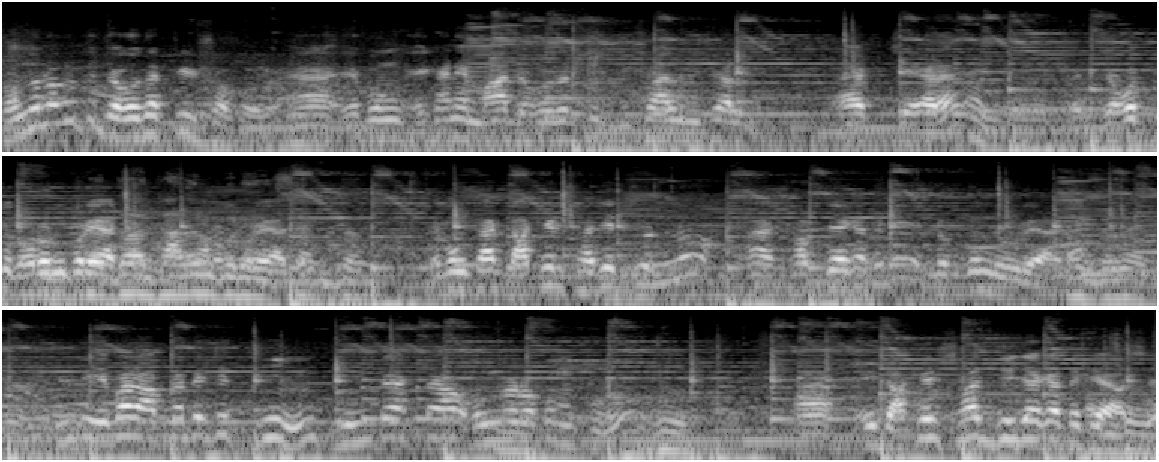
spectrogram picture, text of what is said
চন্দ্রনগর তো জগদ্ধাত্রীর শহর হ্যাঁ, এবং এখানে মা জগদ্ধাত্রীর বিশাল বিশাল এক চেহারা জগৎকে ধারণ করে আছে ধারণ করে আছে এবং তার ডাকের সাজের জন্য সব জায়গা থেকে লোকজন দৌড়ে আসে একদম কিন্তু এবার আপনাদের যে থিম থিমটা একটা অন্যরকম পুরো। এই ডাকের সাজ যে জায়গা থেকে আসে।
